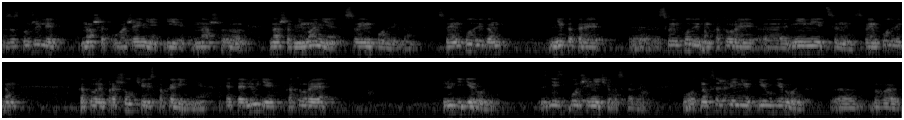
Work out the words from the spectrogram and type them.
заслужили наше уважение и наше, наше внимание своим подвигом. Своим подвигом некоторые, э, своим подвигом, который э, не имеет цены, своим подвигом, который прошел через поколения. Это люди, которые люди-герои. Здесь больше нечего сказать. Вот. Но, к сожалению, и у героев бывают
